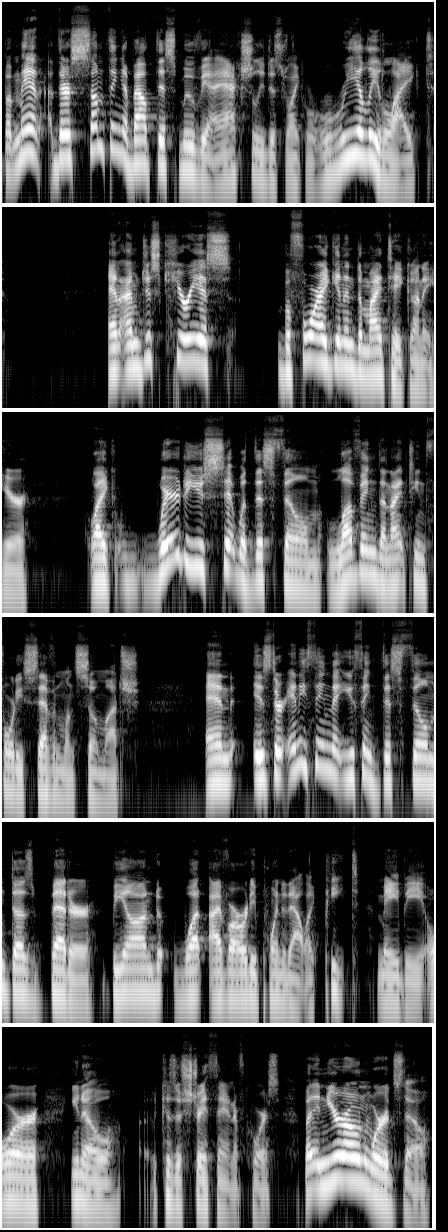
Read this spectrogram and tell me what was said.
But man, there's something about this movie I actually just like really liked. And I'm just curious before I get into my take on it here, like where do you sit with this film loving the 1947 one so much? And is there anything that you think this film does better beyond what I've already pointed out, like Pete, maybe, or, you know, because of Strathairn, of course. But in your own words, though,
